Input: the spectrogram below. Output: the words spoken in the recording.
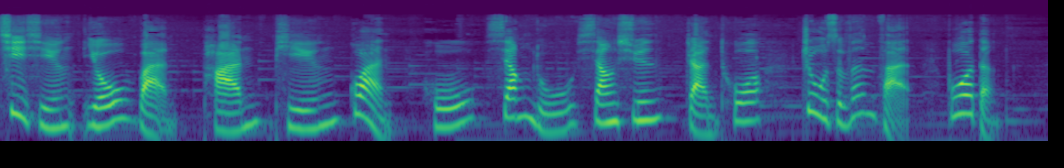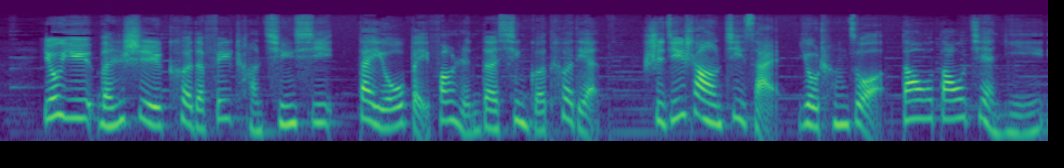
器型有碗、盘、瓶、罐、壶、香炉、香薰、盏托、柱子、温碗、钵等。由于纹饰刻得非常清晰，带有北方人的性格特点，史籍上记载又称作“刀刀见泥”。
